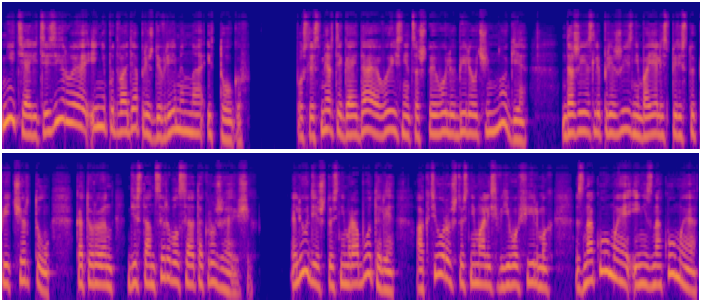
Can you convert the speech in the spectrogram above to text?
не теоретизируя и не подводя преждевременно итогов. После смерти Гайдая выяснится, что его любили очень многие, даже если при жизни боялись переступить черту, которую он дистанцировался от окружающих. Люди, что с ним работали, актеры, что снимались в его фильмах, знакомые и незнакомые,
